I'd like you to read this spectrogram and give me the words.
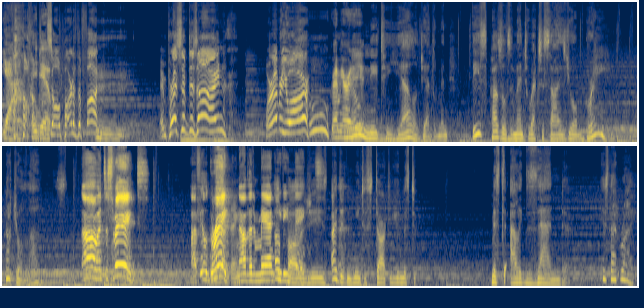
Yeah, Oh, they do. it's all part of the fun. Hmm. Impressive design. Wherever you are. Graham, you're an no idiot. need to yell, gentlemen. These puzzles are meant to exercise your brain, not your lungs. Oh, it's a Sphinx! I feel What is that great now that a man eating Apologies. things. I didn't mean to startle you, Mr. Mr. Alexander. Is that right?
